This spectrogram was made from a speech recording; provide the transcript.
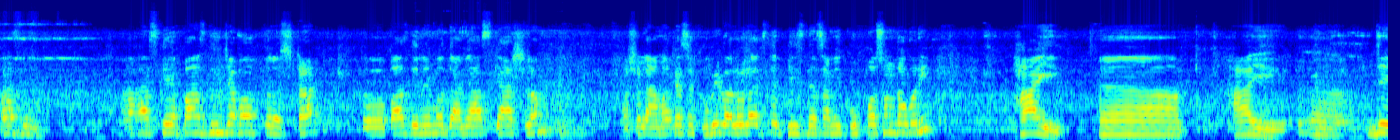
পাঁচ দিন। আজকে পাঁচ দিন যাবৎ স্টার্ট তো পাঁচ দিনের মধ্যে আমি আজকে আসলাম। আসলে আমার কাছে খুবই ভালো লাগছে বিজনেস আমি খুব পছন্দ করি। হাই হাই জি,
